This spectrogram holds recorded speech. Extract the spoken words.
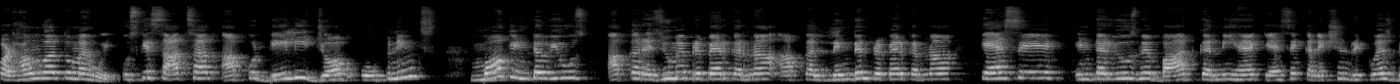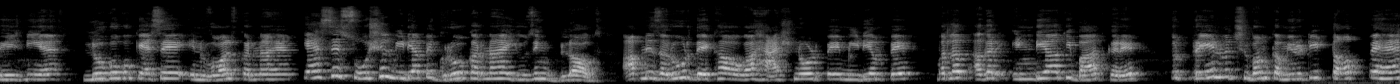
पढ़ाऊँगा तो मैं हुई। उसके साथ साथ आपको daily job openings mock interviews आपका रेज्यूमे प्रिपेयर करना, आपका लिंक्डइन प्रिपेयर करना कैसे इंटरव्यूज़ में बात करनी है, कैसे कनेक्शन रिक्वेस्ट भेजनी है, लोगों को कैसे इन्वॉल्व करना है, कैसे सोशल मीडिया पे ग्रो करना है यूजिंग ब्लॉग्स आपने ज़रूर देखा होगा हैश नोड पे मीडियम पे। मतलब अगर इंडिया की बात करें तो train with Shubham community top पे है।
